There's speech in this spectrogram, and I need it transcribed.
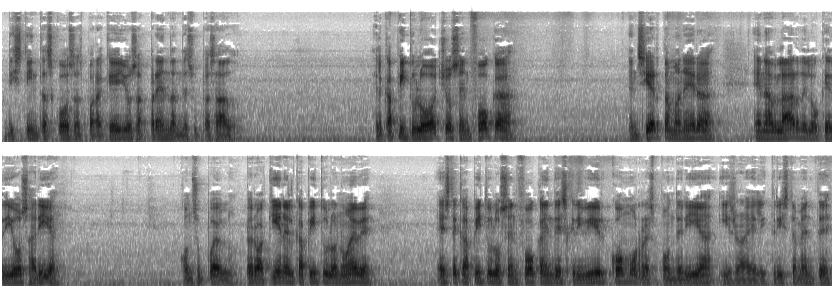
distintas cosas para que ellos aprendan de su pasado. El capítulo 8 se enfoca en cierta manera en hablar de lo que Dios haría con su pueblo, pero aquí en el capítulo 9 este capítulo se enfoca en describir cómo respondería Israel y tristemente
